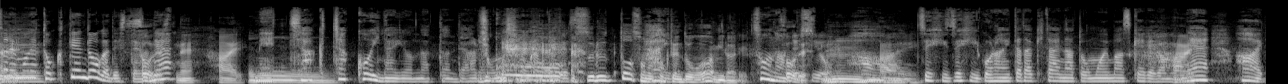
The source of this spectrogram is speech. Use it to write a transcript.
それもね特典動画でしたよね。そうですね。はい。めちゃくちゃ濃い内容になったんで、あれ面白かったです。するとその特典動画が見られる。そうなんですよ。はい。ぜひぜひご覧いただきたいなと思いますけれどもね。はい。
